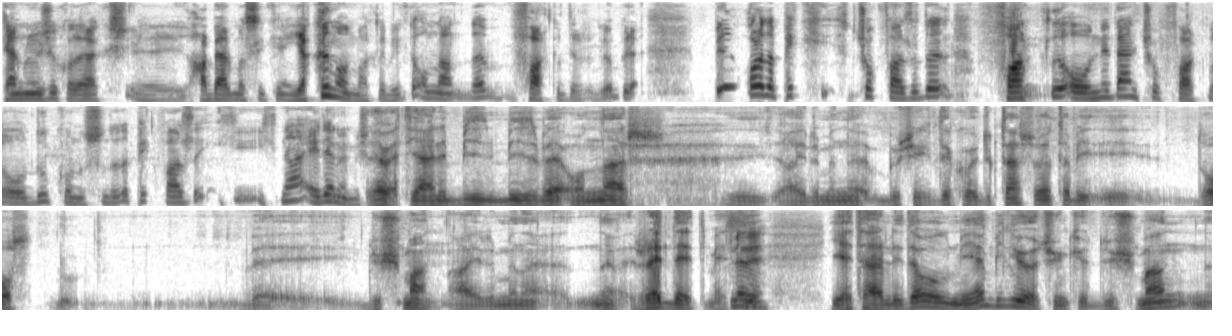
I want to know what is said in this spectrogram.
terminolojik olarak e, haber basınına yakın olmakla birlikte ondan da farklıdır diyor. Bir, bir, orada pek çok fazla da farklı o neden çok farklı olduğu konusunda da pek fazla ik- ikna edememiş. Evet yani biz, biz ve onlar e, ayrımını bu şekilde koyduktan sonra tabii e, dost ve düşman ayrımını reddetmesi Evet. yeterli de olmayabiliyor. Çünkü düşman e,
